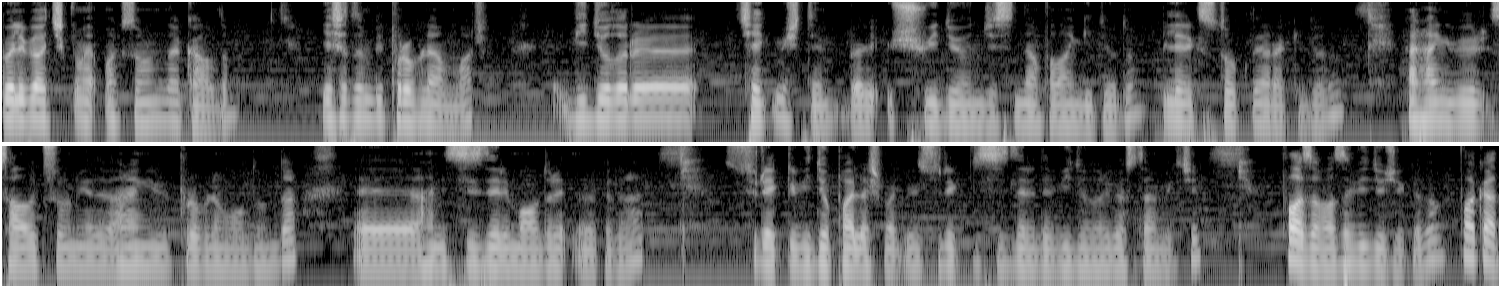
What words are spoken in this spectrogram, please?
Böyle bir açıklama yapmak zorunda kaldım. Yaşadığım bir problem var. Videoları çekmiştim. Böyle 3 video öncesinden falan gidiyordum. Bilerek stoklayarak gidiyordum. Herhangi bir sağlık sorunu ya da herhangi bir problem olduğunda eee, hani sizleri mağdur etmemek adına sürekli video paylaşmak ve sürekli sizlere de videoları göstermek için fazla fazla video çekiyordum. Fakat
